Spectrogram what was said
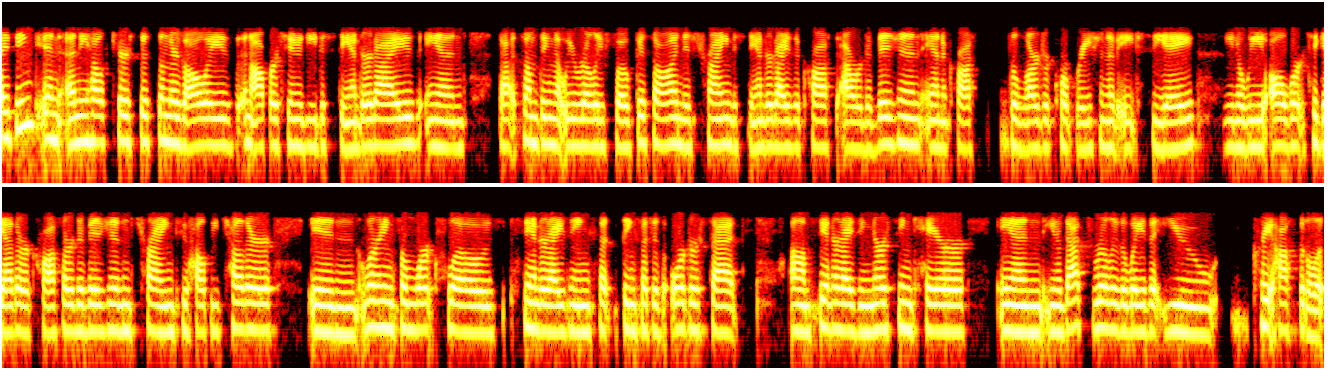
I think in any healthcare system, there's always an opportunity to standardize, and that's something that we really focus on is trying to standardize across our division and across the larger corporation of HCA. You know, we all work together across our divisions, trying to help each other in learning from workflows, standardizing things such as order sets, um, standardizing nursing care, and you know that's really the way that you create hospital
